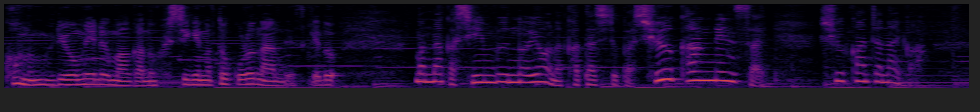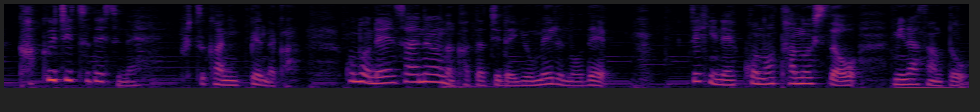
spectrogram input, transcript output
この無料メルマガの不思議なところなんですけど、まあなんか新聞のような形とか、週刊連載、週刊じゃないか、確実ですね。2日に一遍だから。この連載のような形で読めるので、ぜひね、この楽しさを皆さんと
